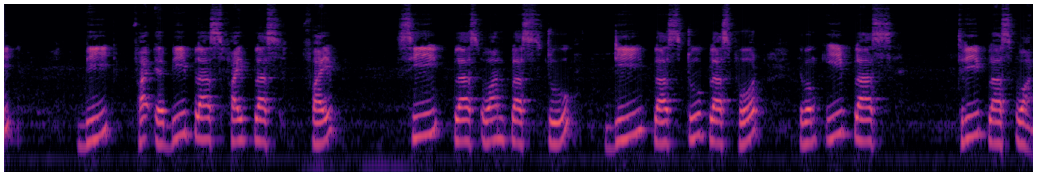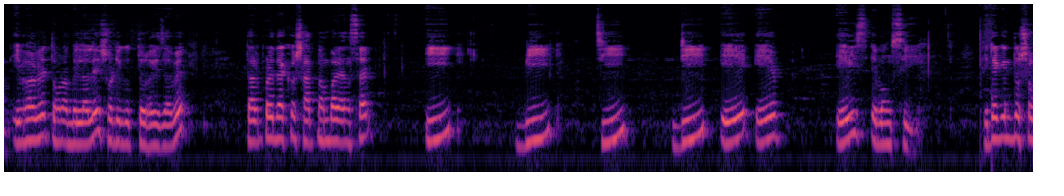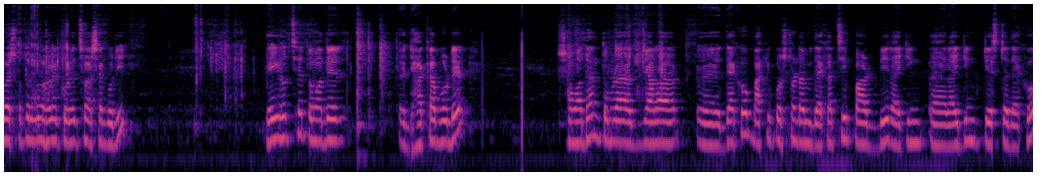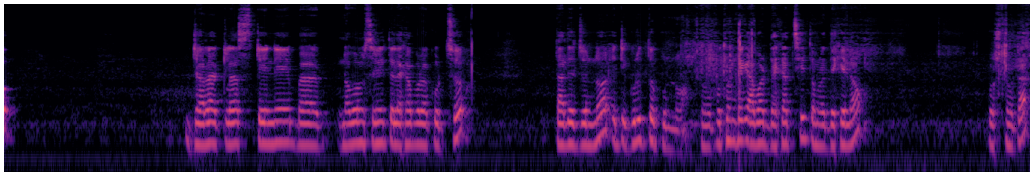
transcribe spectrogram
B B plus five plus five, C plus one plus two, D plus two plus four এবং E plus three plus one এভাবে তোমরা মেলালে সঠিক উত্তর হয়ে যাবে। তারপরে দেখো সাত নম্বর answer E B G D A F H এবং সি এটা কিন্তু সবাই সতর্কভাবে করেছ, আশা করি। এই হচ্ছে তোমাদের ঢাকা বোর্ডের সমাধান। তোমরা যারা দেখো, বাকি প্রশ্নটা আমি দেখাচ্ছি। পার্ট বি রাইটিং রাইটিং টেস্টটা দেখো। যারা ক্লাস টেনে বা নবম শ্রেণীতে লেখাপড়া করছ, তাদের জন্য এটি গুরুত্বপূর্ণ। তোমরা প্রথম থেকে আবার দেখাচ্ছি, তোমরা দেখে নাও প্রশ্নটা।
